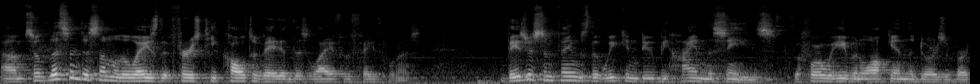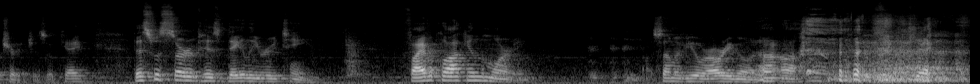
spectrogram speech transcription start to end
Um, so listen to some of the ways that first he cultivated this life of faithfulness these are some things that we can do behind the scenes before we even walk in the doors of our churches, okay? This was sort of his daily routine. Five o'clock in the morning. Some of you are already going, uh uh-uh. uh okay.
